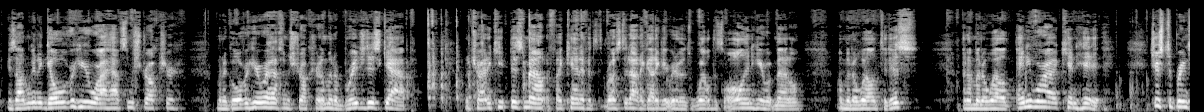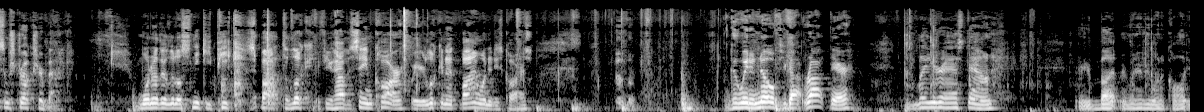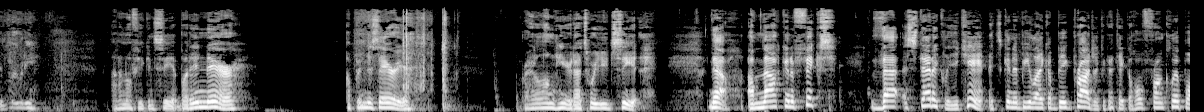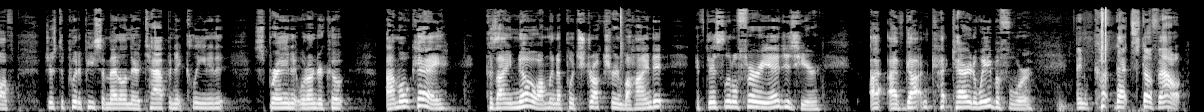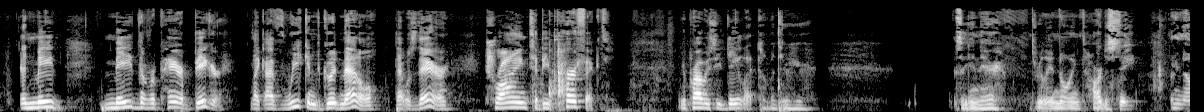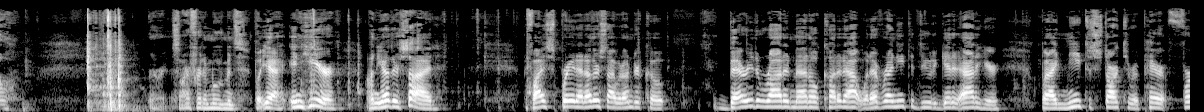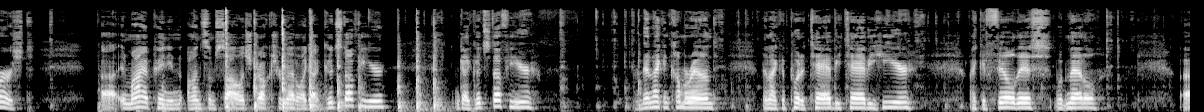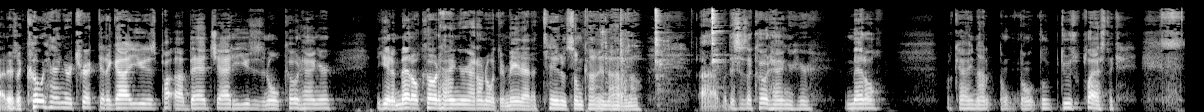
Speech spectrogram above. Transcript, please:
is I'm gonna go over here where I have some structure. I'm gonna go over here where I have some structure. I'm gonna bridge this gap. I'm gonna try to keep this mount. If I can, if it's rusted out, I gotta get rid of it. Let's weld this all in here with metal. I'm gonna weld to this, and I'm gonna weld anywhere I can hit it, just to bring some structure back one other little sneaky peek spot to look if you have the same car or you're looking at buying one of these cars. Good way to know if you got rot there. Lay your ass down or your butt or whatever you want to call it, your booty. I don't know if you can see it, but in there, up in this area, right along here, that's where you'd see it. Now, I'm not going to fix that aesthetically. You can't. It's going to be like a big project. I got to take the whole front clip off just to put a piece of metal in there, tapping it, cleaning it, spraying it with undercoat. I'm okay because I know I'm going to put structure in behind it. If this little furry edge is here, I, I've gotten carried away before and cut that stuff out and made made the repair bigger. Like I've weakened good metal that was there trying to be perfect. You'll probably see daylight coming through here. See in there? It's really annoying. Hard to see, you know. All right, sorry for the movements. But yeah, in here, on the other side, if I spray that other side with undercoat, bury the rotted metal, cut it out, whatever I need to do to get it out of here, but I need to start to repair it first, uh, in my opinion, on some solid structure metal. I got good stuff here. I got good stuff here. And then I can come around and I could put a tabby tabby here. I could fill this with metal. Uh, there's a coat hanger trick that a guy uses, uh, Bad Chad, he uses an old coat hanger. You get a metal coat hanger. I don't know what they're made out of, tin of some kind, I don't know. Uh, but this is a coat hanger here, metal. Okay, not don't don't do this with plastic.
